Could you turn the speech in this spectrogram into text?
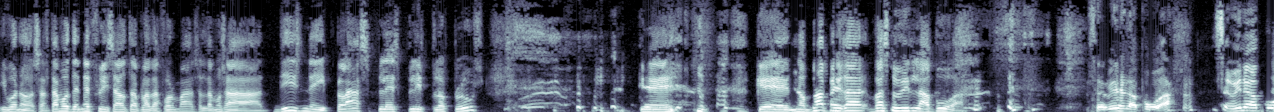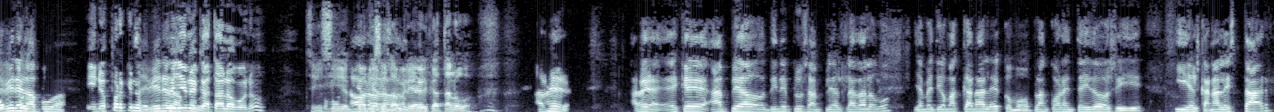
Y bueno, saltamos de Netflix a otra plataforma, saltamos a Disney Plus, Plus, Plus, Plus, Plus, que, que nos va a pegar, va a subir la púa. Se viene la púa. Se viene a Se viene la púa. Y no es porque nos Se viene incluye la en el púa. catálogo, ¿no? Sí, sí, es No, porque no, se no, amplía no. el catálogo. A ver, a ver, es que ha ampliado, Disney Plus ha ampliado el catálogo, ya ha metido más canales como Plan 42 y, y el canal Star,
